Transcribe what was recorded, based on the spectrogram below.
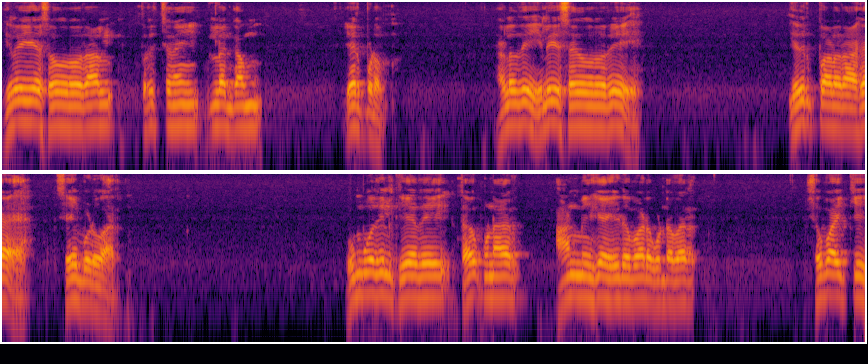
இளைய சகோதரரால் பிரச்சனை வில்லங்கம் ஏற்படும். அல்லது இளைய சகோதரரே எதிர்ப்பாளராக செயல்படுவார். ஒம்போதில் கேது தகப்பனார் ஆன்மீக ஈடுபாடு கொண்டவர். செவ்வாய்க்கு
